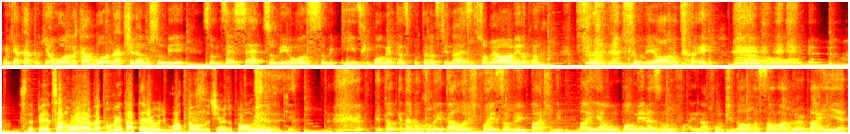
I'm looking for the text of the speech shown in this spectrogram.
Porque até porque o ano acabou, né? Tirando o sub, sub 17, sub 11, sub 15 que o Palmeiras tá disputando as finais. Sub-óbito. Palmeiras sub óbito aí. Se depender de Samuel, ele vai comentar até jogo de botão do time do Palmeiras aqui. Então o que nós vamos comentar hoje foi sobre o empate de Bahia 1, Palmeiras 1 no- na Fonte Nova, Salvador, Bahia.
